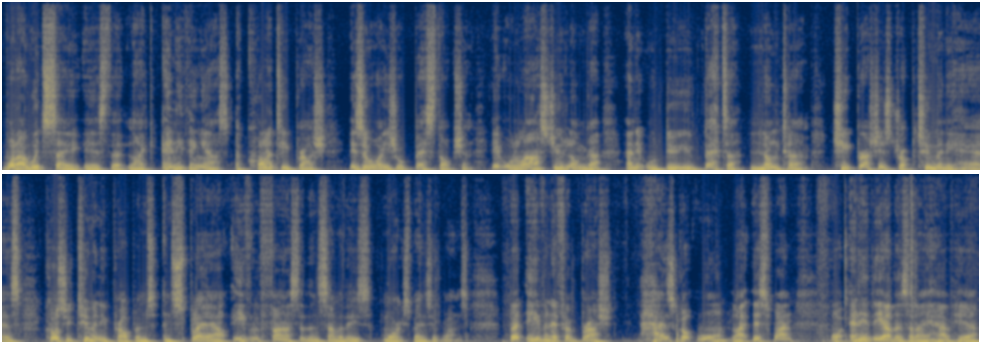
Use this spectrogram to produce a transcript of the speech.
What I would say is that, like anything else, a quality brush is always your best option. It will last you longer and it will do you better long term. Cheap brushes drop too many hairs, cause you too many problems, and splay out even faster than some of these more expensive ones. But even if a brush has got worn, like this one, or any of the others that I have here,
